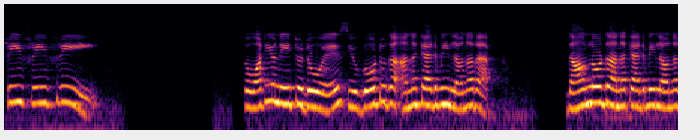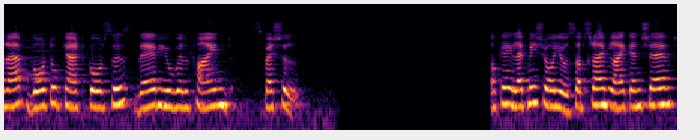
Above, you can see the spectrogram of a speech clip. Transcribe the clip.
Free, free, free. So what you need to do is you go to the Unacademy Learner app. Download the Unacademy Learner app. Go to CAT courses. There you will find special. Okay, let me show you. Subscribe, like and share.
